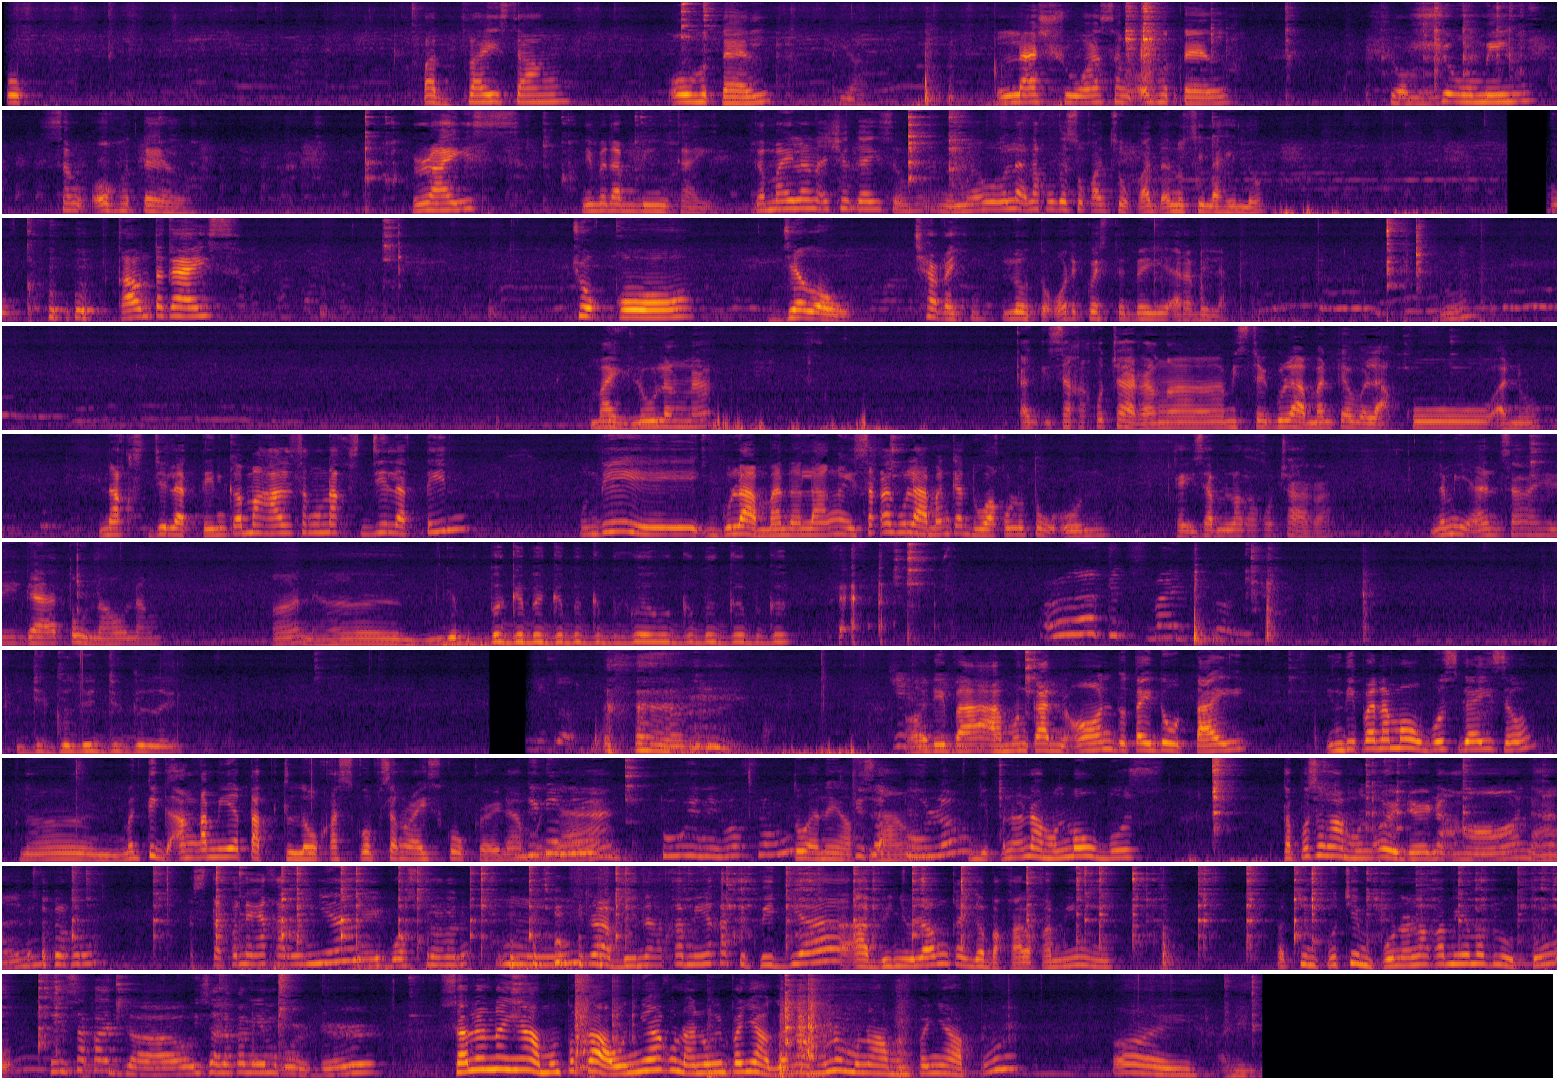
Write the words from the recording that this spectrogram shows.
cook padpay sang o hotel. Yeah. lashwa sang o hotel. Me. Xiuming sang o hotel. Rice ni Madam Bingkay gamay lang na siya guys oh. wala na akong gasukad-sukad. Ano sila hilo count ta, guys. Choco jello charing luto o requested by Arabella Hmm? Milo lang na. Tag isa ka kutsara nga Mr. Gulaman kay wala ko ano Nax gelatin ka mahal sang Nax gelatin. Kundi gulaman na lang isa ka gulaman ka duwa ko lutuon. Kay isa man lang ka kutsara. Namian sa higa tunaw ng anan. Bug bug bug bug bug bug bug. Oh, look, it's my gun. Diguli diguli. O, di ba? Amon kanon, dutay-dutay. Hindi pa na maubos, guys, oh. Nan. Magtigaan kami ya tatlo kaskop sang rice cooker na mo Hindi ka ya. na. Two and a half lang. Two and a half Isa, lang. two lang. Hindi pa na namon maubos. Tapos ang amon order na, ha, nan. Basta pa ka na yung karon niya. May boss pa ka rin. Mm, grabe na kami katipid ya. Abi nyo lang kay gabakal kami. Patsimpo-tsimpo na lang kami magluto. Sa isa kadlaw, isa lang kami mag-order. Sala na yamon pagkaon niya kung anong yung panyagan. Amo na mo na amon panyapon. Ay.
